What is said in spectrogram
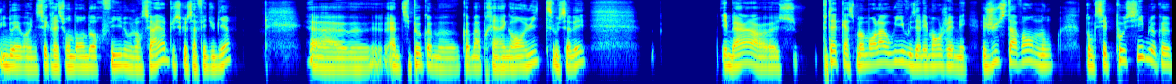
il doit y avoir une sécrétion d'endorphine ou j'en sais rien, puisque ça fait du bien. un petit peu comme, comme après un grand 8, vous savez. Eh bien, peut-être qu'à ce moment-là, oui, vous allez manger, mais juste avant, non. Donc c'est possible que,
